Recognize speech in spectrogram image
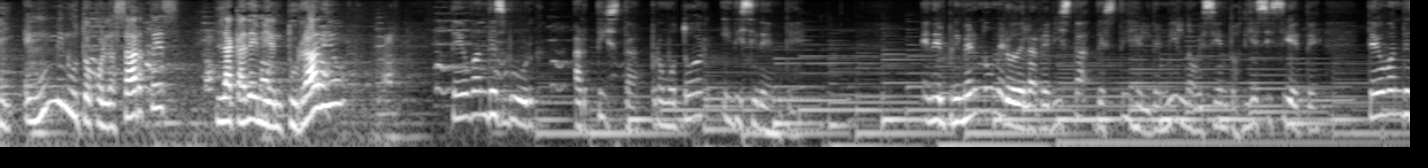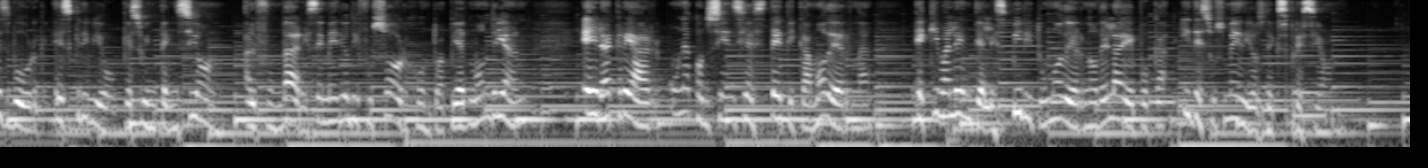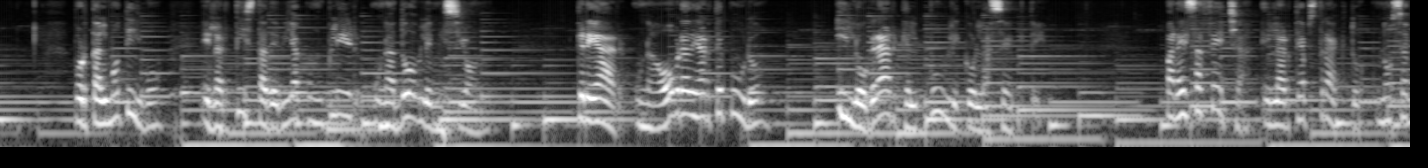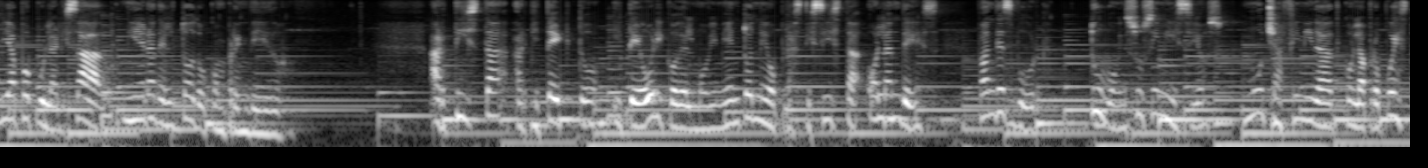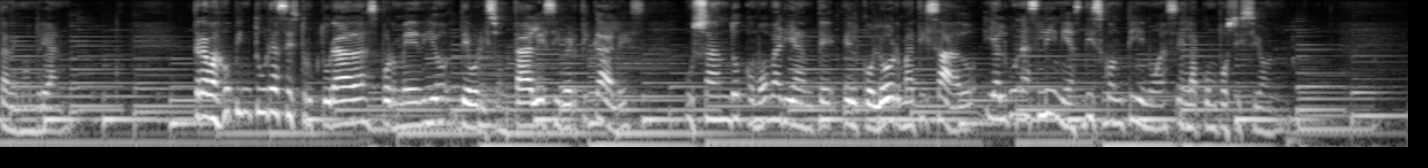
Hoy, en un minuto con las artes, la Academia en tu radio. Theo van Desburg, artista, promotor y disidente. En el primer número de la revista De Stiegel de 1917, Theo van Desburg escribió que su intención al fundar ese medio difusor junto a Piet Mondrian era crear una conciencia estética moderna equivalente al espíritu moderno de la época y de sus medios de expresión. Por tal motivo, el artista debía cumplir una doble misión, crear una obra de arte puro y lograr que el público la acepte. Para esa fecha, el arte abstracto no se había popularizado ni era del todo comprendido. Artista, arquitecto y teórico del movimiento neoplasticista holandés, Van Desburg tuvo en sus inicios mucha afinidad con la propuesta de Mondrian. Trabajó pinturas estructuradas por medio de horizontales y verticales, usando como variante el color matizado y algunas líneas discontinuas en la composición.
